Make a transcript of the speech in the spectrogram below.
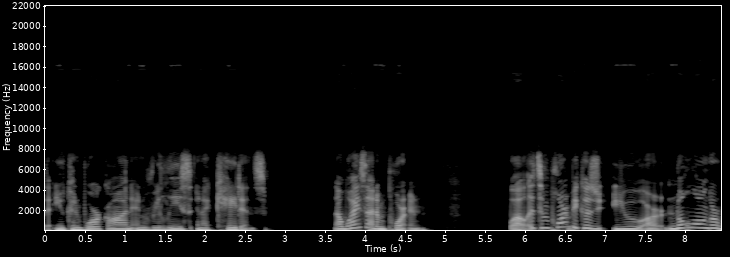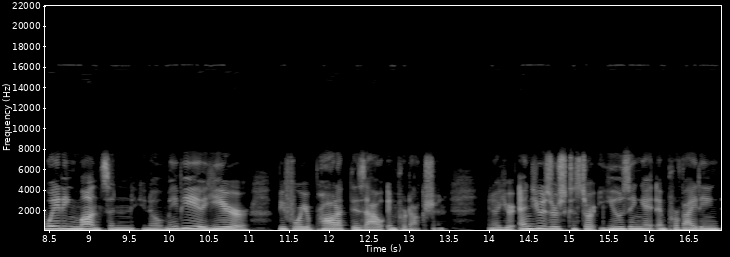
that you can work on and release in a cadence. Now, why is that important? Well, it's important because you are no longer waiting months and, you know, maybe a year before your product is out in production. You know, your end users can start using it and providing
